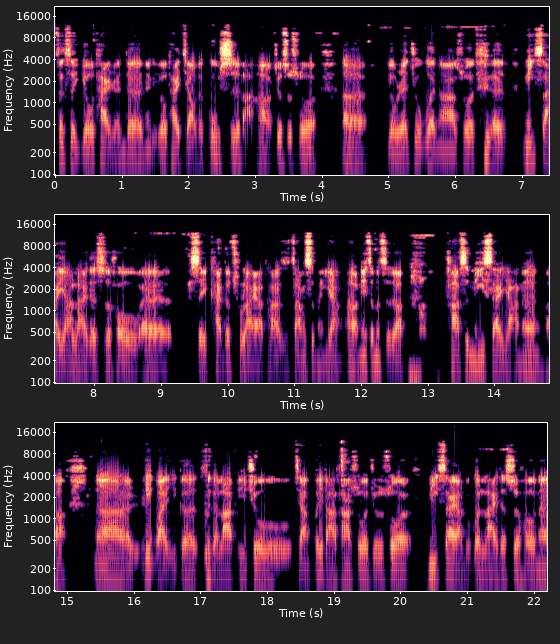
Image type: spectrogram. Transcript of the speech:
这是犹太人的那个犹太教的故事了哈，就是说，呃，有人就问啊，说这个弥赛亚来的时候，呃，谁看得出来啊？他是长什么样啊？你怎么知道他是弥赛亚呢？啊，那另外一个这个拉比就这样回答他说，就是说弥赛亚如果来的时候呢，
